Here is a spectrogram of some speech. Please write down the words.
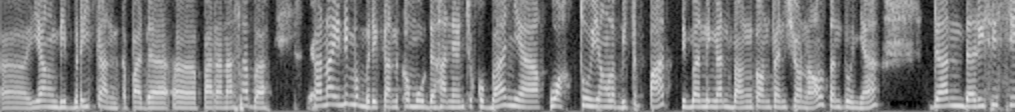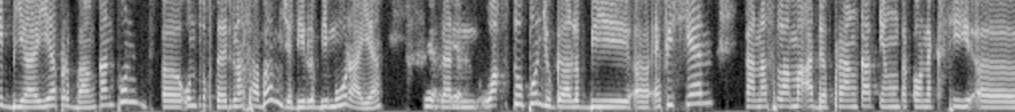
uh, yang diberikan kepada uh, para nasabah ya. karena ini memberikan kemudahan yang cukup banyak, waktu yang lebih cepat dibandingkan bank konvensional tentunya dan dari sisi biaya perbankan pun uh, untuk dari nasabah menjadi lebih murah ya. ya dan ya. waktu pun juga lebih uh, efisien karena selama ada perangkat yang terkoneksi uh,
